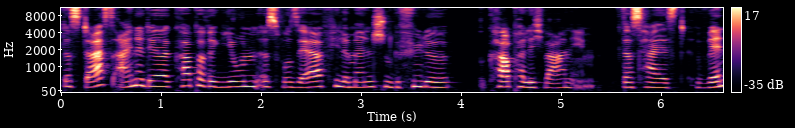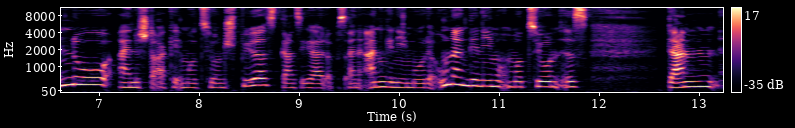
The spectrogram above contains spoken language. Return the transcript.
dass das eine der Körperregionen ist, wo sehr viele Menschen Gefühle körperlich wahrnehmen. Das heißt, wenn du eine starke Emotion spürst, ganz egal, ob es eine angenehme oder unangenehme Emotion ist, dann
